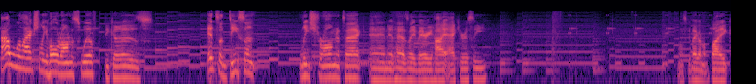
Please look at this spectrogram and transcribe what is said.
I will actually hold on to Swift because it's a decently strong attack, and it has a very high accuracy. Let's get back on the bike.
